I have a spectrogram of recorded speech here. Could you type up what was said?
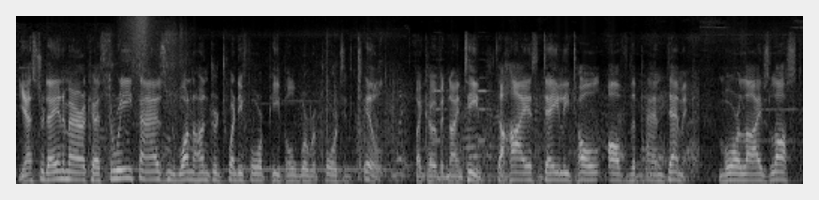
Yesterday in America, 3,124 people were reported killed by COVID 19, the highest daily toll of the pandemic. More lives lost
